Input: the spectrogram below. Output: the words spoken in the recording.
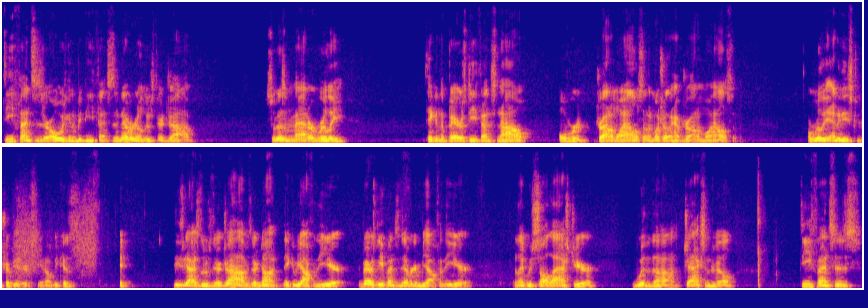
Defenses are always going to be defenses. They're never going to lose their job. So it doesn't matter really taking the Bears defense now over Geronimo Allison, I'd much rather have Geronimo Allison. Or really any of these contributors, you know, because if these guys lose their jobs, they're done. They could be out for the year. The Bears defense is never going to be out for the year. And like we saw last year with uh, Jacksonville, defenses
